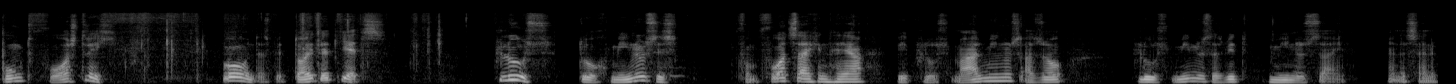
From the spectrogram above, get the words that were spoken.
Punkt vor Strich. Und das bedeutet jetzt, Plus durch Minus ist vom Vorzeichen her wie Plus mal Minus, also Plus Minus, das wird Minus sein. Ja, das ist eine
